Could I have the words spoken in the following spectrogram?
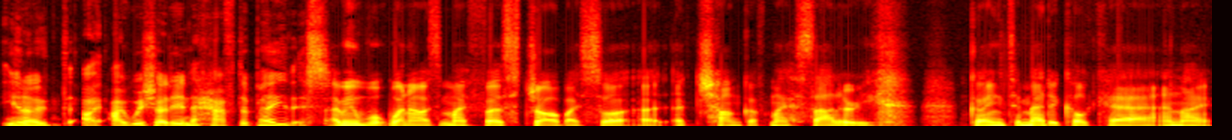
you know, I, I wish I didn't have to pay this. I mean, when I was in my first job, I saw a, a chunk of my salary going to medical care, and I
